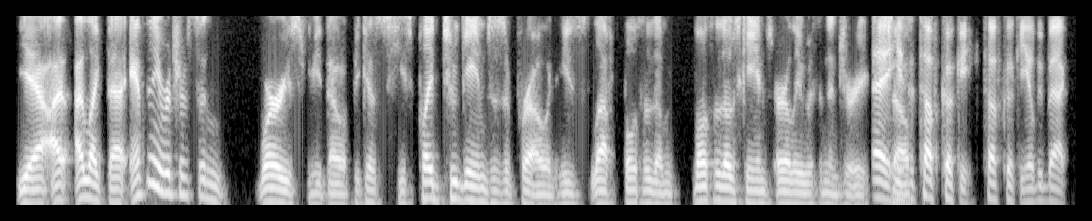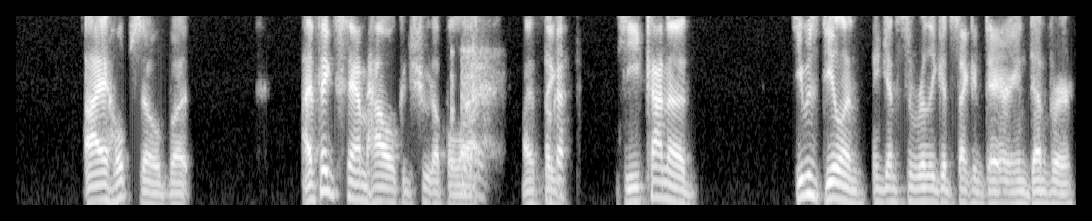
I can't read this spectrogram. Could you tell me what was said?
Yeah, I, I like that. Anthony Richardson worries me though because he's played two games as a pro and he's left both of them both of those games early with an injury. Hey, so he's a tough cookie. Tough cookie. He'll be back. I hope so, but I think Sam Howell could shoot up a lot. I think Okay. he kind of he was dealing against a really good secondary in Denver,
